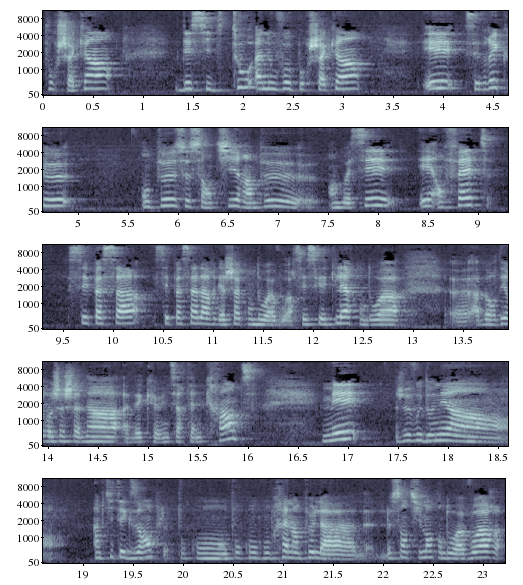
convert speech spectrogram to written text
pour chacun, il décide tout à nouveau pour chacun. Et c'est vrai que on peut se sentir un peu angoissé. Et en fait, c'est pas ça, c'est pas ça l'argacha qu'on doit avoir. C'est clair qu'on doit euh, aborder Rosh Hashanah avec une certaine crainte. Mais je vais vous donner un, petit exemple pour qu'on qu'on comprenne un peu le sentiment qu'on doit avoir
